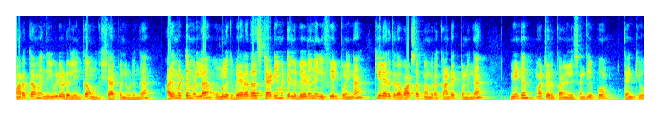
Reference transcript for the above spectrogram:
மறக்காமல் இந்த வீடியோட லிங்க்கை உங்களுக்கு ஷேர் பண்ணி விடுங்க. அது மட்டும் இல்லை உங்களுக்கு வேறு ஏதாவது ஸ்டடி மெட்டீரியல் வேணும்னு நீங்கள் ஃபீல் பண்ணினா கீழே இருக்கிற வாட்ஸ்அப் நம்பரை காண்டாக்ட் பண்ணுங்கள் மீண்டும் மற்றொரு காணொலியில் சந்திப்போம். தேங்க்யூ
